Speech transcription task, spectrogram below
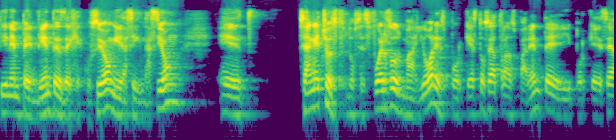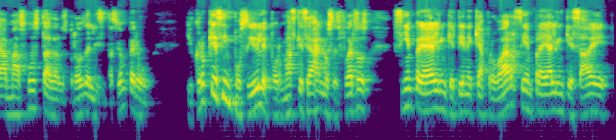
tienen pendientes de ejecución y de asignación. Eh, se han hecho los esfuerzos mayores porque esto sea transparente y porque sea más justa los procesos de licitación, pero yo creo que es imposible, por más que se hagan los esfuerzos, siempre hay alguien que tiene que aprobar, siempre hay alguien que sabe,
